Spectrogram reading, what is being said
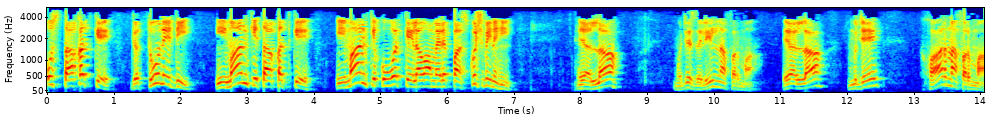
اس طاقت کے جو تو نے دی، ایمان کی طاقت کے، ایمان کی قوت کے علاوہ میرے پاس کچھ بھی نہیں۔ اے اللہ، مجھے ذلیل نہ فرما۔ اے اللہ، مجھے خوار نہ فرما۔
